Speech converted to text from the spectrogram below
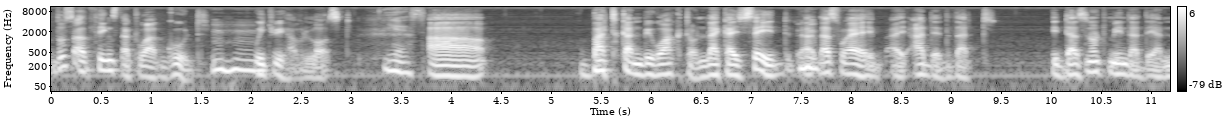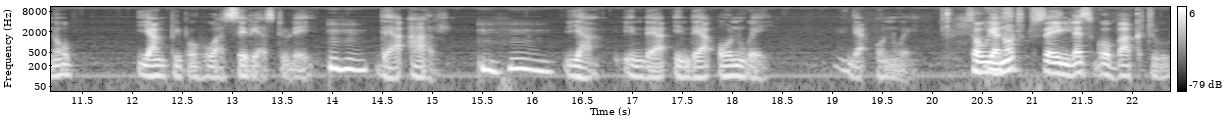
those are things that were good, Mm-hmm. which we have lost, yes. uh, but can be worked on. Like I said, uh, Mm-hmm. that's why I, I added that it does not mean that there are no young people who are serious today. Mm-hmm. There are, yeah, in their in their own way, in their own way. So we are not saying let's go back to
